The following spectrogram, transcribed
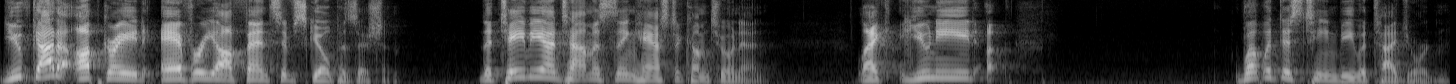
You've got to upgrade every offensive skill position. The Tavion Thomas thing has to come to an end. Like you need. Uh, what would this team be with Ty Jordan?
